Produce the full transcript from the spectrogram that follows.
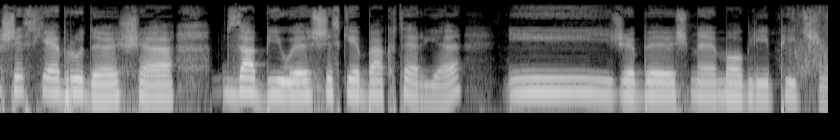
wszystkie brudy się zabiły, wszystkie bakterie i żebyśmy mogli pić ją.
